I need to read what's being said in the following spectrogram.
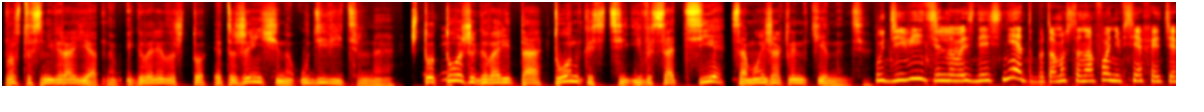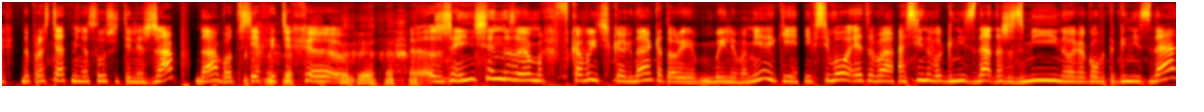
просто с невероятным, и говорила, что эта женщина удивительная, что тоже говорит о тонкости и высоте самой Жаклин Кеннеди. Удивительного здесь нет, потому что на фоне всех этих, да простят меня слушатели, жаб, да, вот всех этих э, э, женщин, назовем их в кавычках, да, которые были в Америке, и всего этого осиного гнезда, даже змеиного какого-то гнезда,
